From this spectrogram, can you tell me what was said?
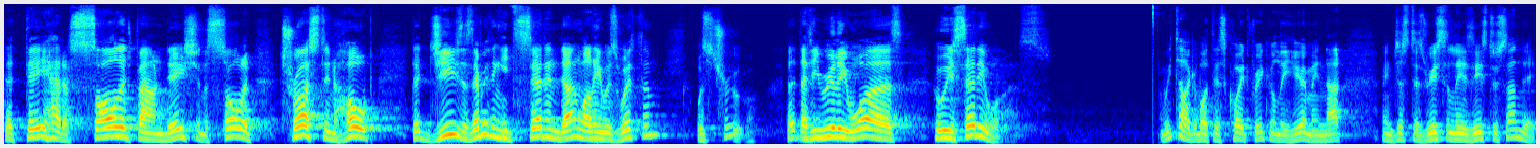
that they had a solid foundation, a solid trust and hope that Jesus, everything he'd said and done while he was with them, was true. That, that he really was who he said he was. We talk about this quite frequently here. I mean, not I mean, just as recently as Easter Sunday.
